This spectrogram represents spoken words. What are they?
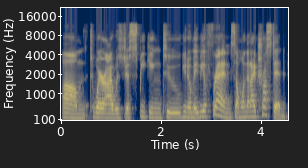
um, to where I was just speaking to, you know, maybe a friend, someone that I trusted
